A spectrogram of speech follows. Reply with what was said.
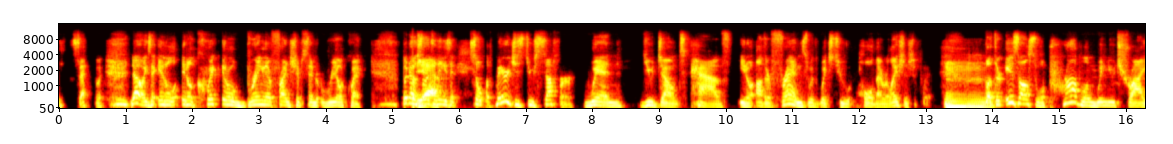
exactly. No, exactly. It'll it'll quick. It'll bring their friendships in real quick. But no, so yeah. that's the thing is that so marriages do suffer when you don't have you know other friends with which to hold that relationship with. Mm. But there is also a problem when you try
